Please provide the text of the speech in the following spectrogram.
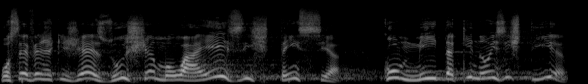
Você veja que Jesus chamou a existência comida que não existia.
